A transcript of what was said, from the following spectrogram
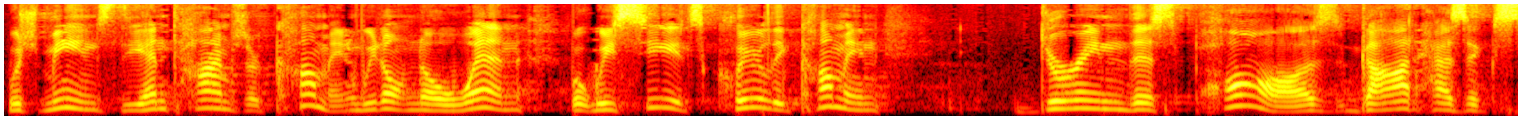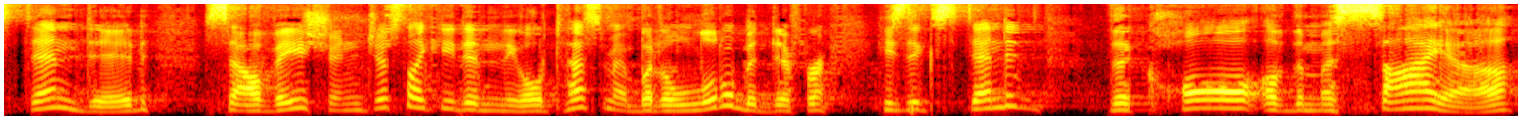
which means the end times are coming. We don't know when, but we see it's clearly coming. During this pause, God has extended salvation just like He did in the Old Testament, but a little bit different. He's extended the call of the Messiah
